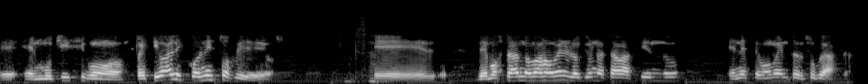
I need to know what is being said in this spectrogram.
eh, en muchísimos festivales con estos videos, eh, demostrando más o menos lo que uno estaba haciendo en este momento en su casa.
